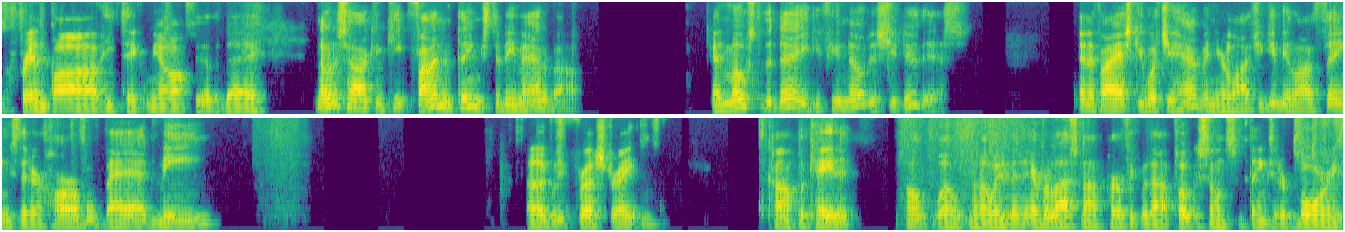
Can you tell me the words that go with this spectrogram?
my friend Bob, he ticked me off the other day. Notice how I can keep finding things to be mad about. And most of the day, if you notice, you do this. And if I ask you what you have in your life, you give me a lot of things that are horrible, bad, mean, ugly, frustrating, complicated. Oh, well, no, wait a minute. Every life's not perfect without focus on some things that are boring,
